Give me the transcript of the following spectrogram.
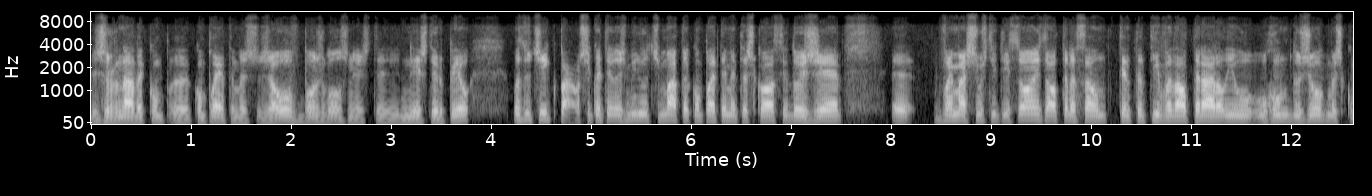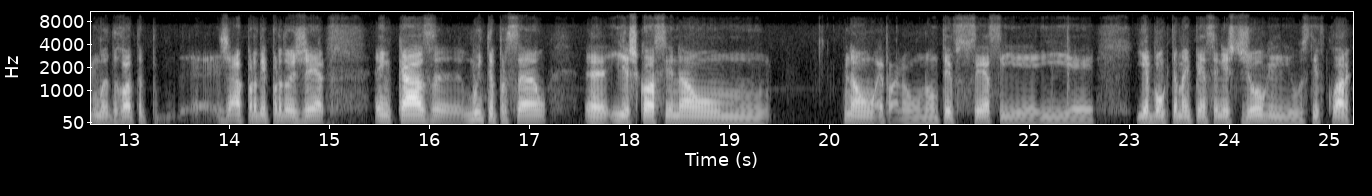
jornada com, uh, completa, mas já houve bons gols neste, neste europeu. Mas o Chico, pá, aos 52 minutos, mata completamente a Escócia, 2-0. Uh, eh, vem mais substituições, alteração, tentativa de alterar ali o, o, rumo do jogo, mas com uma derrota eh, já a perder para 2-0 em casa, muita pressão. Uh, e a Escócia não, não, epá, não, não teve sucesso e, e é e é bom que também pense neste jogo e o Steve Clark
